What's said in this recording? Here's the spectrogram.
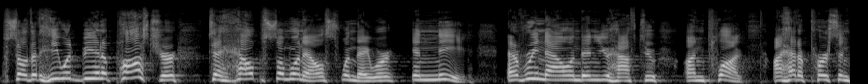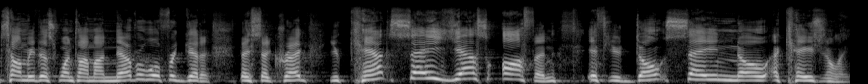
so that he would be in a posture to help someone else when they were in need. Every now and then you have to unplug. I had a person tell me this one time, I never will forget it. They said, Craig, you can't say yes often if you don't say no occasionally.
